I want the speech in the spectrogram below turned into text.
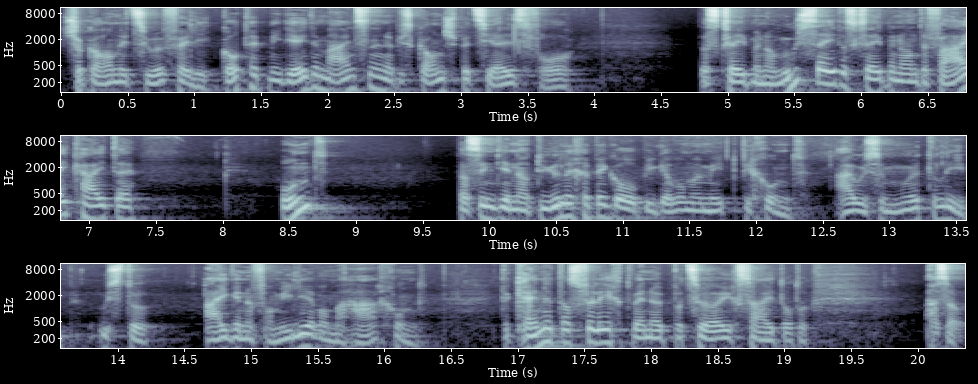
schon gar nicht zufällig. Gott hat mit jedem Einzelnen etwas ganz Spezielles vor. Das sieht man am Aussehen, das sieht man an den Fähigkeiten und das sind die natürlichen Begabungen, die man mitbekommt, auch aus dem Mutterlieb, aus der eigenen Familie, wo man herkommt. Ihr kennt das vielleicht, wenn jemand zu euch sagt, oder, also,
